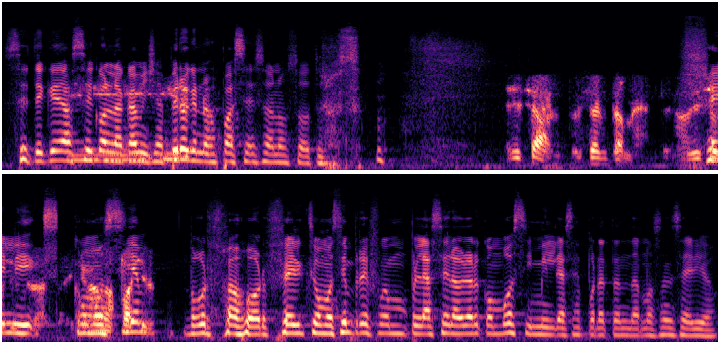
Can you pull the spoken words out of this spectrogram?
Se te queda seco en la camilla. Espero que nos pase eso a nosotros. Exacto, exactamente. Félix, como siempre, por favor, Félix, como siempre fue un placer hablar con vos y mil gracias por atendernos, en serio.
